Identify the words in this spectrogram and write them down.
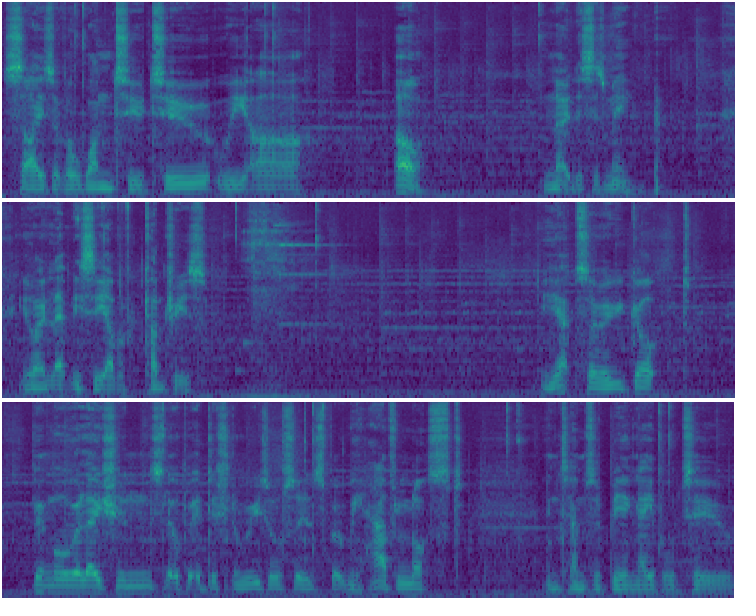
size of a 122. We are Oh. No, this is me. you won't let me see other countries. Yep, so we got bit more relations, a little bit additional resources, but we have lost in terms of being able to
